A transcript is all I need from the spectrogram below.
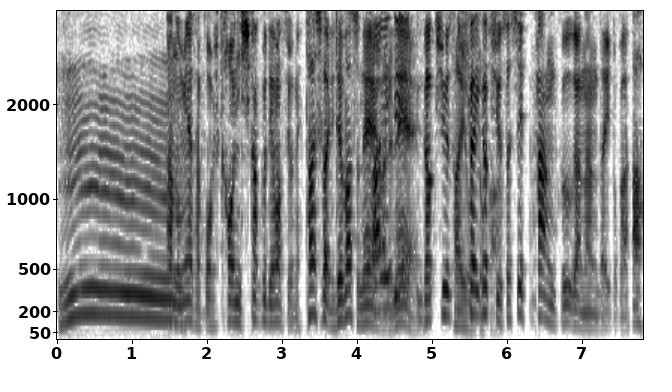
うーん。あの皆さんこう顔に四角出ますよね。確かに出ますね。あれで。学習、機械学習さ。させてタンクが何台とか。あ、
